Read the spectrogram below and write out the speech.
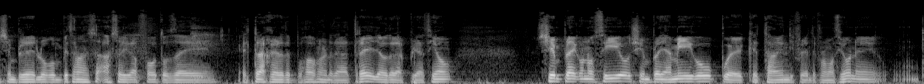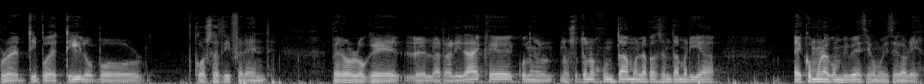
siempre luego empiezan a sa- a salir las fotos de el traje despojado con el de la estrella o de la aspiración. Siempre hay conocidos, siempre hay amigos, pues que están en diferentes formaciones, por el tipo de estilo, por cosas diferentes. Pero lo que la realidad es que cuando nosotros nos juntamos en la Plaza Santa María es como una convivencia, como dice Gabriel,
